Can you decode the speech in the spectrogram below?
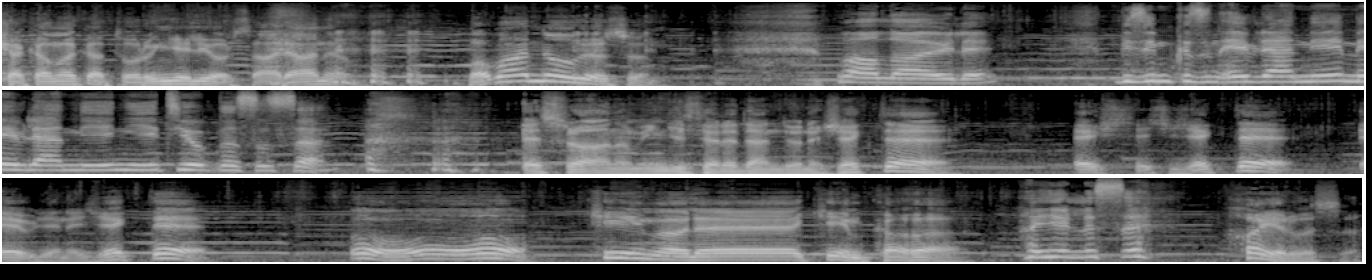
Şaka maka torun geliyor Sare Hanım. Babaanne oluyorsun. Vallahi öyle. Bizim kızın evlenmeye mevlenmeye niyeti yok nasılsa. Esra Hanım İngiltere'den dönecek de, eş seçecek de, evlenecek de. Oo, kim öyle, kim kala. Hayırlısı. Hayırlısı.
